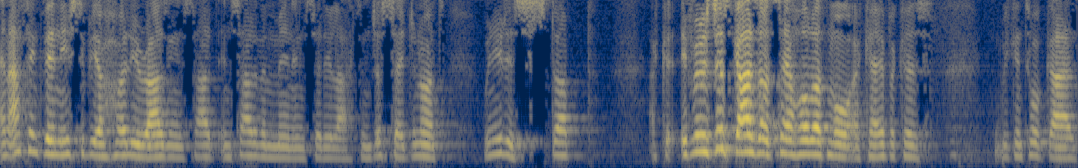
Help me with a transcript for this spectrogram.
And I think there needs to be a holy rising inside, inside of the men in City Lights and just say, do you know what? We need to stop. Could, if it was just guys, I would say a whole lot more, okay? Because we can talk guys,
